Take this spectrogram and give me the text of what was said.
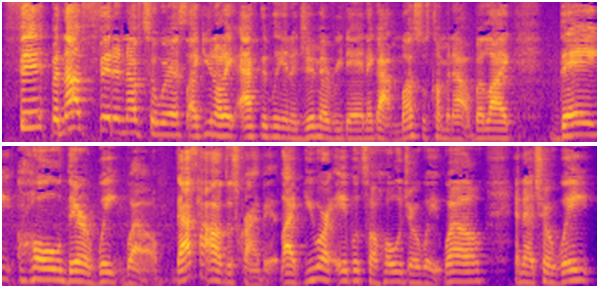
fit, but not fit enough to where it's like, you know, they actively in the gym every day and they got muscles coming out, but like they hold their weight well. That's how I'll describe it. Like you are able to hold your weight well and that your weight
